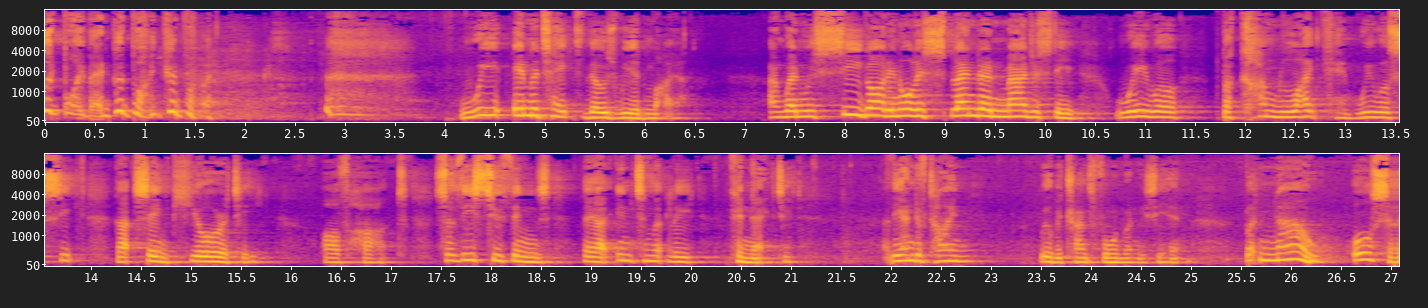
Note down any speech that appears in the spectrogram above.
"Good boy, Ben. Good boy. Good boy." we imitate those we admire. And when we see God in all his splendor and majesty, we will become like him. We will seek that same purity of heart. So these two things, they are intimately connected. At the end of time, we'll be transformed when we see him. But now, also,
